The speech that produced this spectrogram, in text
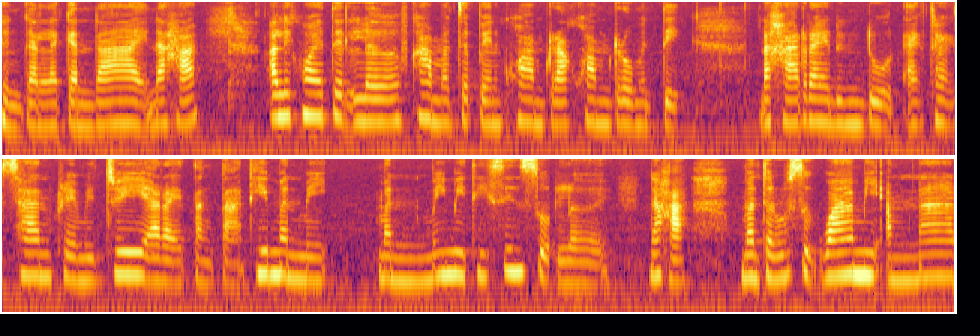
ถึงกันและกันได้นะคะ a l i q u i t e d Love ค่ะ มันจะเป็นความรักความโรแมนติกนะคะ แรงดึงดูด attraction chemistry อะไรต่างๆ ที่มันมีมันไม่มีที่สิ้นสุดเลยนะคะ มันจะรู้สึกว่ามีอำนาจ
